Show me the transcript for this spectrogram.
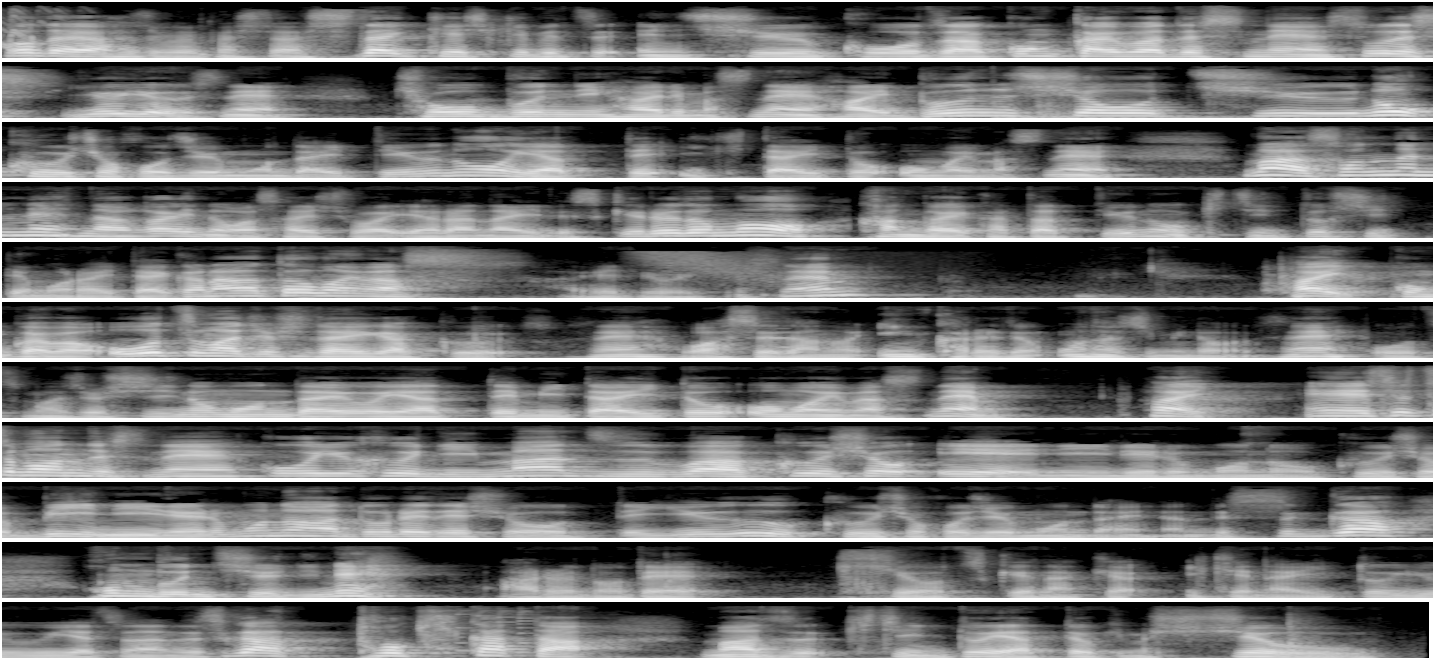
はい、では始めました。出題形式別演習講座。今回はですね、そうです。いよいよですね、長文に入りますね。はい。文章中の空所補充問題っていうのをやっていきたいと思いますね。まあ、そんなにね、長いのは最初はやらないですけれども、考え方っていうのをきちんと知ってもらいたいかなと思います。はい、では行きますね。はい。今回は大妻女子大学ですね。早稲田のインカレでおなじみのですね、大妻女子の問題をやってみたいと思いますね。はい。えー、説問ですね。こういうふうに、まずは空所 A に入れるもの、空所 B に入れるものはどれでしょうっていう空所補充問題なんですが、本文中にね、あるので気をつけなきゃいけないというやつなんですが、解き方、まずきちんとやっておきましょう。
